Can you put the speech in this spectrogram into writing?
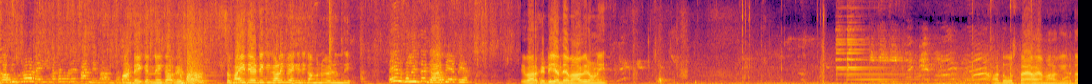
ਕਾਫੀ ਬਣਾਉਣ ਆਈ ਮੈਂ ਕਿਹਾ ਥੋੜੇ ਭਾਂਡੇ ਮਾਂਜਦਾ ਭਾਂਡੇ ਕਿੰਨੇ ਕਰ ਲਏ ਸਾਰਾ? ਸਫ਼ਾਈ ਦੇ ਟੀ ਕੀ ਗਾਲੀ ਪੈ ਗਈ ਸੀ ਕੰਮ ਨੂੰ ਵੇੜਨ ਦੀ? ਇਹ ਰਸੋਈ ਤਾਂ ਗਾ ਪਿਆ ਪਿਆ। ਇਹ ਬਾਹਰ ਖੇਡੀ ਜਾਂਦੇ ਆ ਮਹਾਂਵੀਰ ਹੋਣੀ। ਆ ਦੋਸਤ ਆਇਆ ਹੋਇਆ ਮਹਾਵੀਰ ਦਾ।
